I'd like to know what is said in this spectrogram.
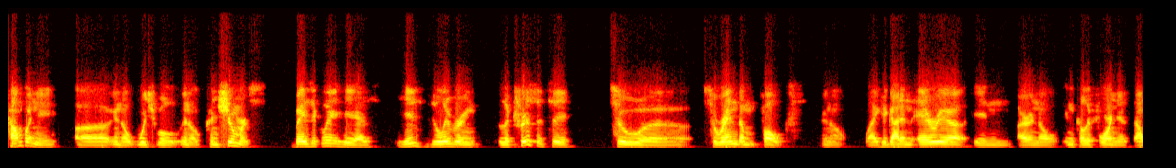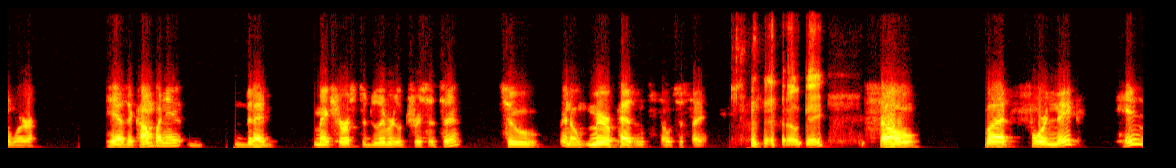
company uh, you know which will you know consumers. Basically, he has he's delivering electricity to uh, to random folks. You know, like he got an area in I don't know in California somewhere. He has a company that make sure to deliver electricity to you know mere peasants, so to say. okay. So, but for Nick, his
